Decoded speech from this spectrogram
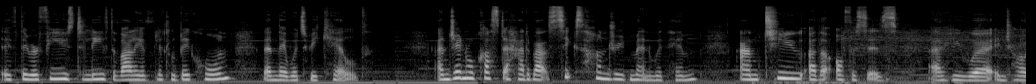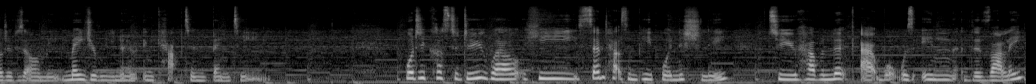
if they refused to leave the valley of Little Bighorn, then they were to be killed. And General Custer had about 600 men with him and two other officers uh, who were in charge of his army, Major Reno and Captain Benteen. What did Custer do? Well, he sent out some people initially to have a look at what was in the valley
